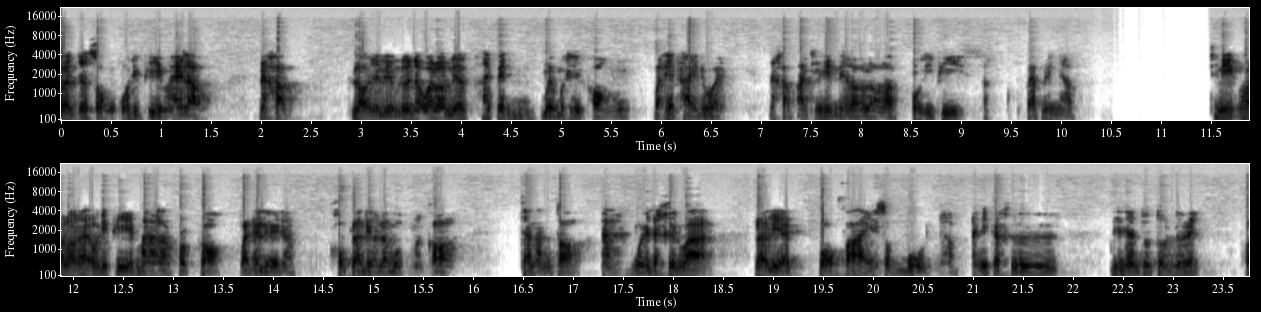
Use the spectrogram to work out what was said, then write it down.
ก็จะส่ง OTP มาให้เรานะครับ เราจะลืมด้วยนะว่าเราเลือกให้เป็นเบอร์มือถือของประเทศไทยด้วยนะครับอะทีนี้เดี๋ยวเรารอรับ OTP สักแป๊บหนึ่งนะครับ ทีนี้พอเราได้ OTP มาเราก็กรอกไปได้เลยนะครับ ครบแล้วเดี๋ยวระบบมันก็จะรันต่ออ่ามันจะขึ้นว่ารายละเอียดโปรไฟล์สมบูรณ์นะครับ อันนี้ก็คือยืนยันตัวตนเลย พอ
